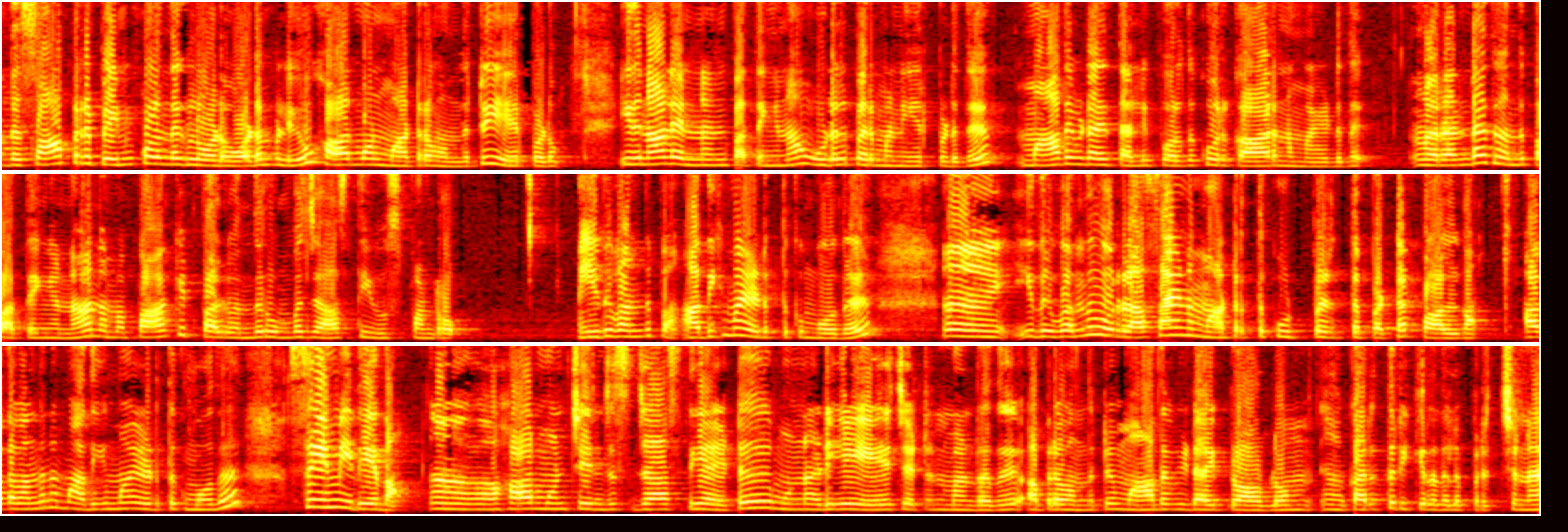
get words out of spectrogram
அதை சாப்பிட்ற பெண் குழந்தைகளோட உடம்புலையும் ஹார்மோன் மாற்றம் வந்துட்டு ஏற்படும். இதனால் என்னன்னு பார்த்தீங்கன்னா உடல் பருமன் ஏற்படுது மாதவிடாய் தள்ளி போகிறதுக்கு ஒரு காரணம் ஆயிடுது ரெண்டாவது வந்து பார்த்தீங்கன்னா நம்ம பாக்கெட் பால் வந்து ரொம்ப ஜாஸ்தி யூஸ் பண்ணுறோம் இது வந்து அதிகமாக எடுத்துக்கும் போது இது வந்து ஒரு ரசாயன மாற்றத்துக்கு உட்படுத்தப்பட்ட பால் தான். அதை வந்து நம்ம அதிகமாக எடுத்துக்கும் போது சேம் இதே தான் ஹார்மோன் சேஞ்சஸ் ஜாஸ்தி ஆகிட்டு முன்னாடியே ஏஜ் அட்டன் பண்ணுறது அப்புறம் வந்துட்டு மாதவிடாய் ப்ராப்ளம் கருத்தரிக்கிறதுல பிரச்சனை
